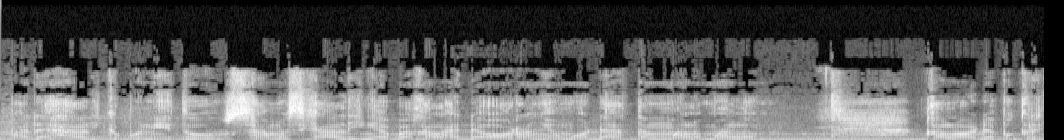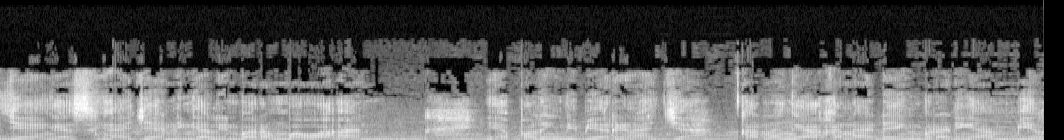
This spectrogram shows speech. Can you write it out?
Padahal di kebun itu sama sekali nggak bakal ada orang yang mau datang malam-malam. Kalau ada pekerja yang nggak sengaja ninggalin barang bawaan, ya paling dibiarin aja karena nggak akan ada yang berani ngambil.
